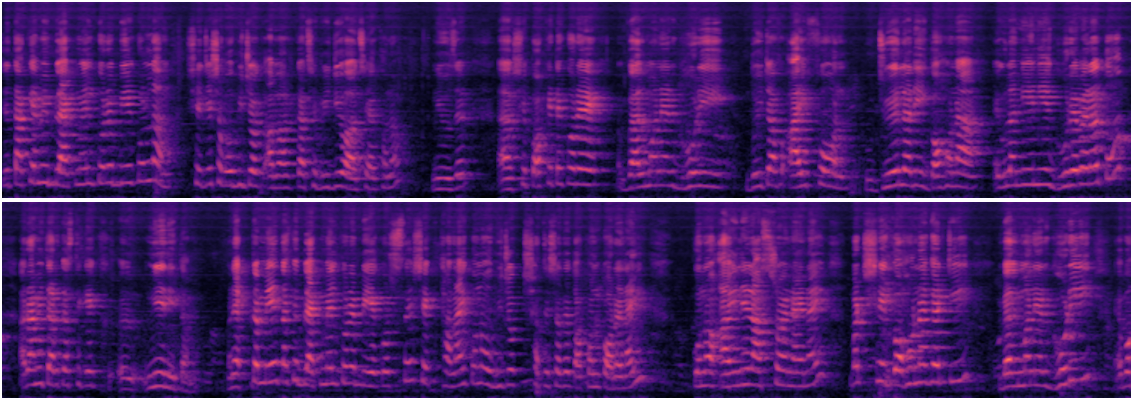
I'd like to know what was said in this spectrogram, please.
যে তাকে আমি ব্ল্যাকমেল করে বিয়ে করলাম? সে যেসব অভিযোগ আমার কাছে ভিডিও আছে এখনও নিউজের সে পকেটে করে ভ্যালমনের ঘড়ি, দুইটা আইফোন জুয়েলারি গহনা, এগুলো নিয়ে নিয়ে ঘুরে বেড়াতো আর আমি তার কাছ থেকে নিয়ে নিতাম। মানে একটা মেয়ে তাকে ব্ল্যাকমেল করে বিয়ে করছে, সে থানায় কোনো অভিযোগ সাথে সাথে তখন করে নাই, কোনো আইনের আশ্রয় নেয় নাই বাট সে গহনাগাটি বেলমানের ঘড়ি এবং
